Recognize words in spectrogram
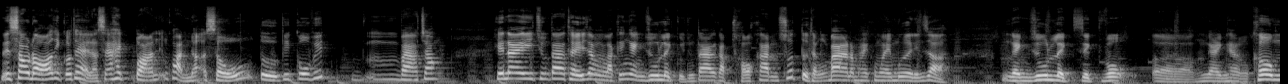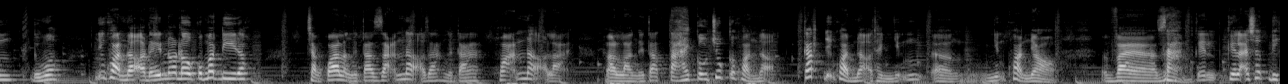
Nên sau đó thì có thể là sẽ hạch toán những khoản nợ xấu từ cái Covid vào trong. Hiện nay chúng ta thấy rằng là cái ngành du lịch của chúng ta gặp khó khăn suốt từ tháng 3 năm 2020 đến giờ. Ngành du lịch, dịch vụ, uh, ngành hàng không, đúng không? Những khoản nợ đấy nó đâu có mất đi đâu. Chẳng qua là người ta giãn nợ ra, người ta hoãn nợ lại hoặc là người ta tái cấu trúc các khoản nợ, cắt những khoản nợ thành những uh, những khoản nhỏ và giảm cái cái lãi suất đi.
